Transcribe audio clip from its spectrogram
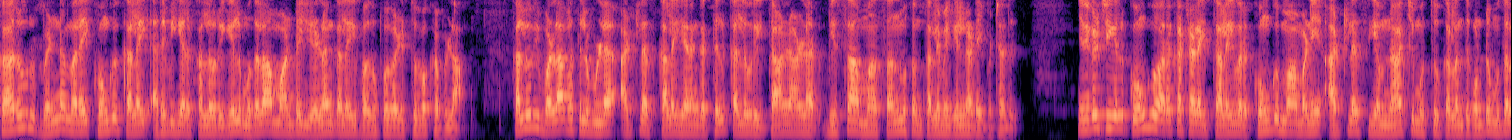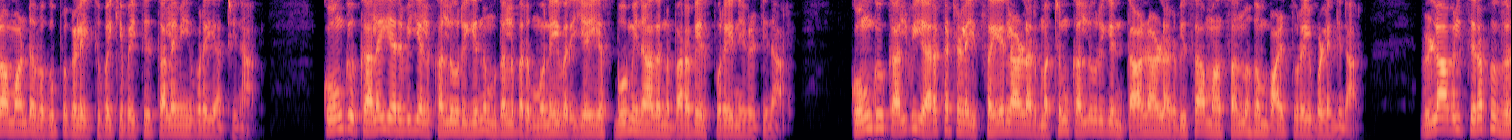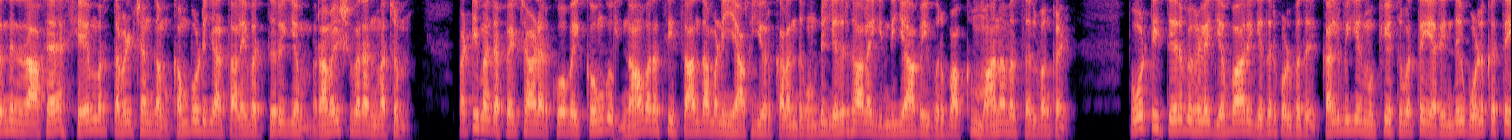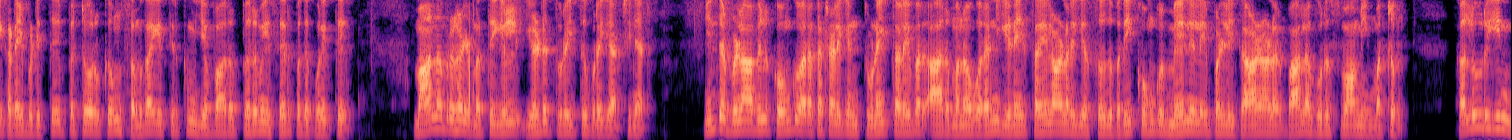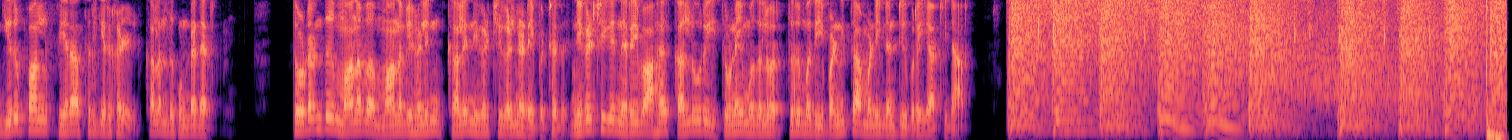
கரூர் வெண்ணமலை கொங்கு கலை அறிவியல் கல்லூரியில் முதலாம் ஆண்டு இளங்கலை வகுப்புகள் துவக்க விழா. கல்லூரி வளாகத்தில் உள்ள அட்லஸ் கலையரங்கத்தில் கல்லூரி தாளாளர் விசா ம சண்முகம் தலைமையில் நடைபெற்றது. இந்நிகழ்ச்சியில் கொங்கு அறக்கட்டளை தலைவர் கொங்கு மாமணி அட்லஸ் எம் நாச்சிமுத்து கலந்து கொண்டு முதலாம் ஆண்டு வகுப்புகளை துவக்கி வைத்து தலைமை உரையாற்றினார். கொங்கு கலை அறிவியல் கல்லூரியின் முதல்வர் முனைவர் ஏ எஸ் பூமிநாதன் வரவேற்புரை நிகழ்த்தினார். கொங்கு கல்வி அறக்கட்டளை செயலாளர் மற்றும் கல்லூரியின் தாளாளர் விசா ம சண்முகம் வாழ்த்துறை வழங்கினார். விழாவில் சிறப்பு விருந்தினராக ஹேமர் தமிழ்ச்சங்கம் கம்போடியா தலைவர் திரு எம். ரமேஸ்வரன் மற்றும் பட்டிமன்ற பேச்சாளர் கோவை கொங்கு நாவரசி சாந்தாமணி ஆகியோர் கலந்து கொண்டு எதிர்கால இந்தியாவை உருவாக்கும் மாணவ செல்வங்கள். போட்டித் தேர்வுகளை எவ்வாறு எதிர்கொள்வது? கல்வியின் முக்கியத்துவத்தை அறிந்து ஒழுக்கத்தை கடைபிடித்து பெற்றோருக்கும் சமுதாயத்திற்கும் எவ்வாறு பெருமை சேர்ப்பது குறித்து மாணவர்கள் மத்தியில் எடுத்துரைத்து உரையாற்றினர். இந்த விழாவில் கொங்கு அறக்கட்டளையின் துணைத் தலைவர் ஆர். மனோகரன் இணை செயலாளர் எஸ். சேதுபதி கொங்கு மேல்நிலைப்பள்ளி தாளாளர் பாலகுருசுவாமி மற்றும் கல்லூரியின் இருபால் பேராசிரியர்கள் கலந்து கொண்டனர். தொடர்ந்து மாணவ மாணவிகளின் கலை நிகழ்ச்சிகள் நடைபெற்றது. நிகழ்ச்சியின் நிறைவாக கல்லூரி துணை முதல்வர் திருமதி வனிதா மணி நன்றி உரையாற்றினார்.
